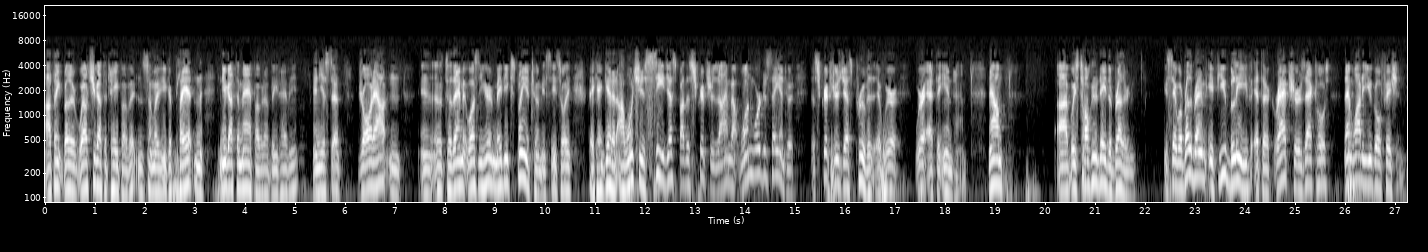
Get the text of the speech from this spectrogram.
I think Brother Welch, you got the tape of it, and some of you could play it, and, and you got the map of it, I believe, haven't you? And just uh, draw it out and and uh, to them it wasn't here, and maybe explain it to them, you see, so they, they can get it. I want you to see just by the scriptures that I haven't got one word to say into it. The scriptures just prove it that we're, we're at the end time. Now, I was talking today to the brethren. You say, well, Brother Branham, if you believe at the rapture is that close, then why do you go fishing?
